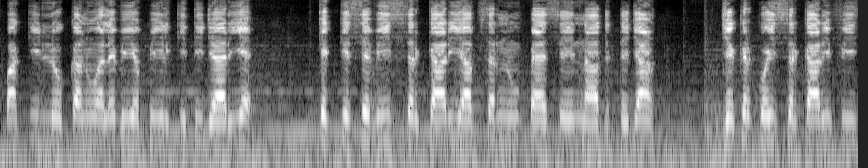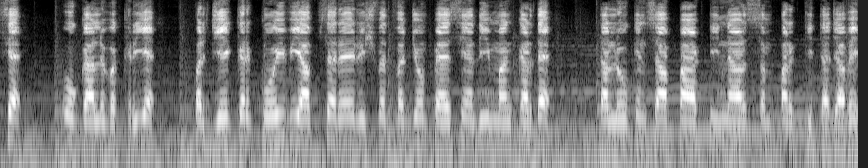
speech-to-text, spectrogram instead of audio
ਬਾਕੀ ਲੋਕਾਂ ਨੂੰ ਹਲੇ ਵੀ ਅਪੀਲ ਕੀਤੀ ਜਾ ਰਹੀ ਹੈ। ਕਿ ਕਿਸੇ ਵੀ ਸਰਕਾਰੀ ਅਫਸਰ ਨੂੰ ਪੈਸੇ ਨਾ ਦਿੱਤੇ ਜਾਣ। ਜੇਕਰ ਕੋਈ ਸਰਕਾਰੀ ਫੀਸ ਹੈ, ਉਹ ਗੱਲ ਵੱਖਰੀ ਹੈ, ਪਰ ਜੇਕਰ ਕੋਈ ਵੀ ਅਫਸਰ ਰਿਸ਼ਵਤ ਵਜੋਂ ਪੈਸਿਆਂ ਦੀ ਮੰਗ ਕਰਦਾ ਹੈ, ਤਾਂ ਲੋਕ ਇਨਸਾਫ ਪਾਰਟੀ ਨਾਲ ਸੰਪਰਕ ਕੀਤਾ ਜਾਵੇ।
